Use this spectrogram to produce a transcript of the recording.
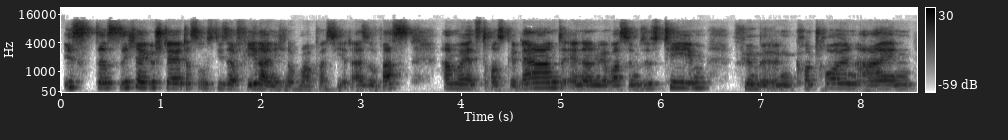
ist das sichergestellt, dass uns dieser Fehler nicht nochmal passiert? Also was haben wir jetzt daraus gelernt? Ändern wir was im System? Führen wir irgendeine Kontrollen ein?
